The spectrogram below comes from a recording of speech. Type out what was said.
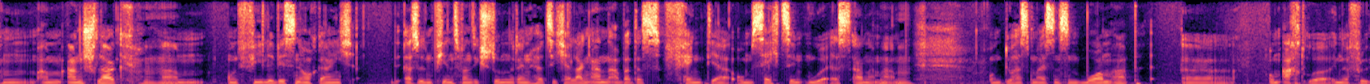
am, am Anschlag mhm. ähm, und viele wissen auch gar nicht, also ein 24-Stunden-Rennen hört sich ja lang an, aber das fängt ja um 16 Uhr erst an am mhm. Abend. Und du hast meistens ein Warm-up äh, um 8 Uhr in der Früh.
